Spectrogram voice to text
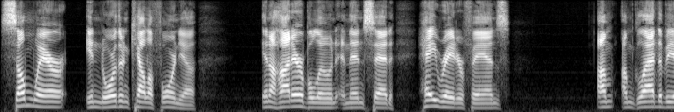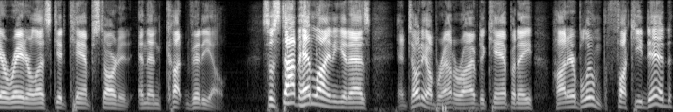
somewhere in Northern California in a hot air balloon and then said, "Hey Raider fans, I'm I'm glad to be a Raider. Let's get camp started." And then cut video. So stop headlining it as Antonio Brown arrived at camp in a hot air balloon. The fuck he did.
